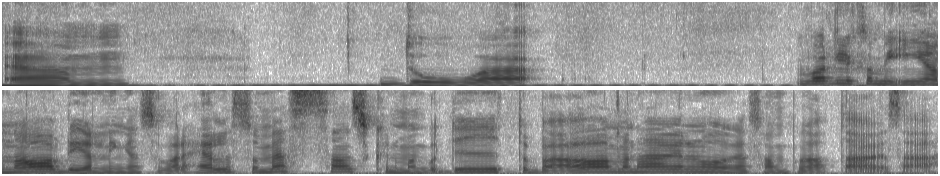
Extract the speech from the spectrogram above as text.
Ehm, då var det liksom i ena avdelningen så var det hälsomässan så kunde man gå dit och bara ja men här är det några som pratar så här,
